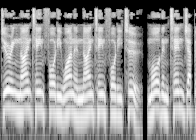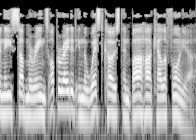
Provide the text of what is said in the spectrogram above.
During 1941 and 1942, more than 10 Japanese submarines operated in the West Coast and Baja California.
